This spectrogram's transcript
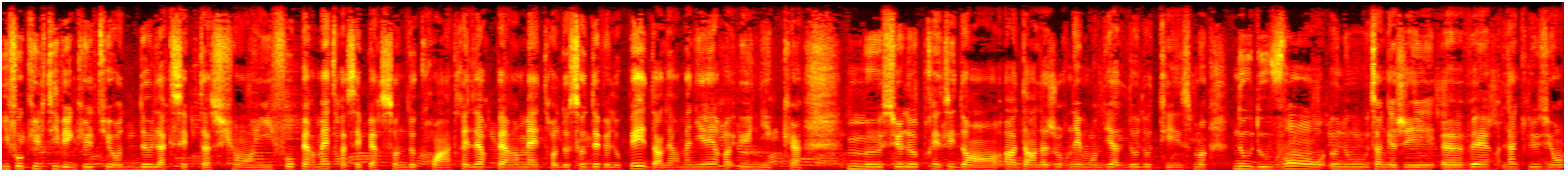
Il faut cultiver une culture de l'acceptation. Il faut permettre à ces personnes de croître et leur permettre de se développer dans leur manière unique. Monsieur le Président, dans la Journée mondiale de l'autisme, nous devons nous engager euh, vers l'inclusion.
